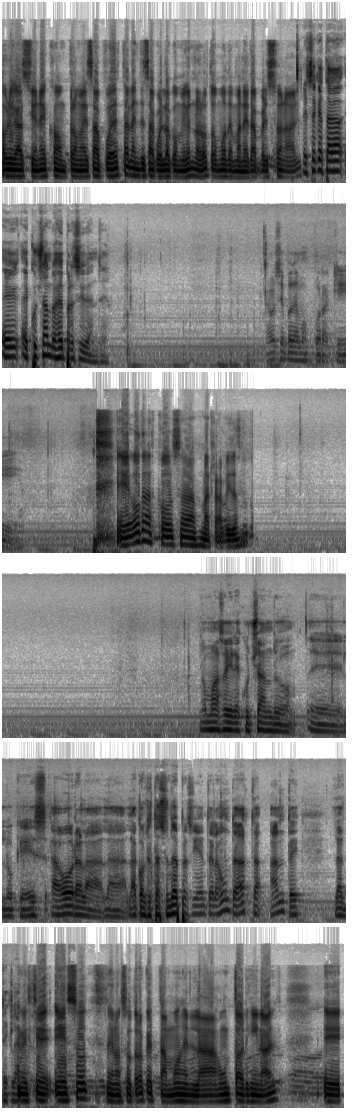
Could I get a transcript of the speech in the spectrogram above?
obligaciones con promesas. Puede estar en desacuerdo conmigo, no lo tomo de manera personal. Ese que está eh, escuchando es el presidente. Ver si podemos por aquí. otras cosas más rápido. Vamos a seguir escuchando lo que es ahora la, la, la contestación del presidente de la Junta hasta antes es que eso de nosotros que estamos en la Junta original. Eh,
